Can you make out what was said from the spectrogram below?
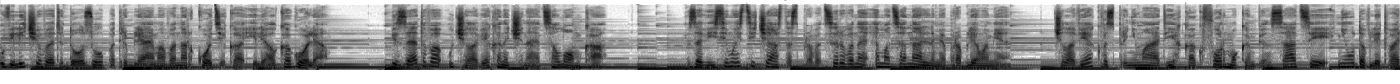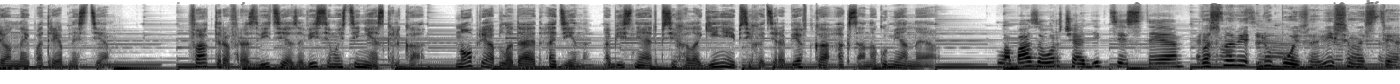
увеличивает дозу употребляемого наркотика или алкоголя. Без этого у человека начинается ломка. Зависимости часто спровоцированы эмоциональными проблемами. Человек воспринимает их как форму компенсации неудовлетворенной потребности. Факторов развития зависимости несколько, но преобладает один, объясняет психологиня и психотерапевтка Оксана Гуменная. В основе любой зависимости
